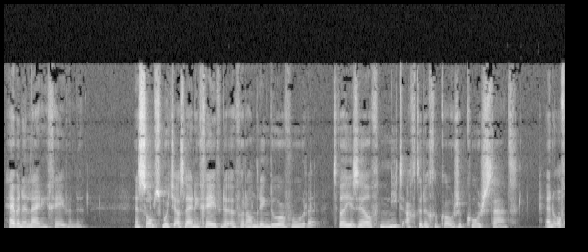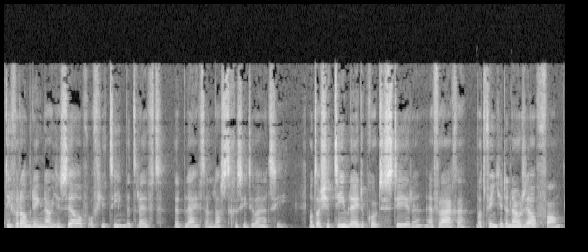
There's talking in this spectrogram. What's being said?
hebben een leidinggevende. En soms moet je als leidinggevende een verandering doorvoeren terwijl je zelf niet achter de gekozen koers staat. En of die verandering nou jezelf of je team betreft, het blijft een lastige situatie. Want als je teamleden protesteren en vragen: wat vind je er nou zelf van?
